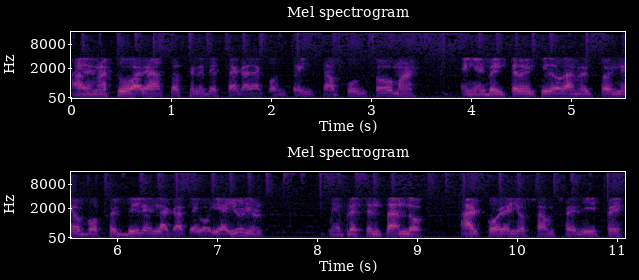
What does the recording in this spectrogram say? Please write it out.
Además tuvo varias actuaciones destacadas con 30 puntos más. En el 2022 ganó el torneo Bostonville en la categoría junior, representando al Colegio San Felipe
